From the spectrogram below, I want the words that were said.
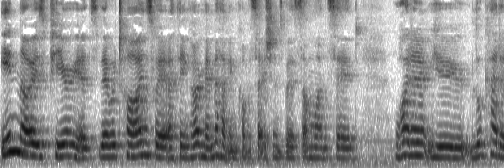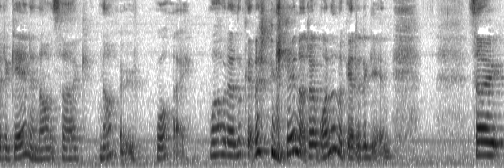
in those periods, there were times where I think I remember having conversations where someone said, Why don't you look at it again? And I was like, No, why? Why would I look at it again? I don't want to look at it again. So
